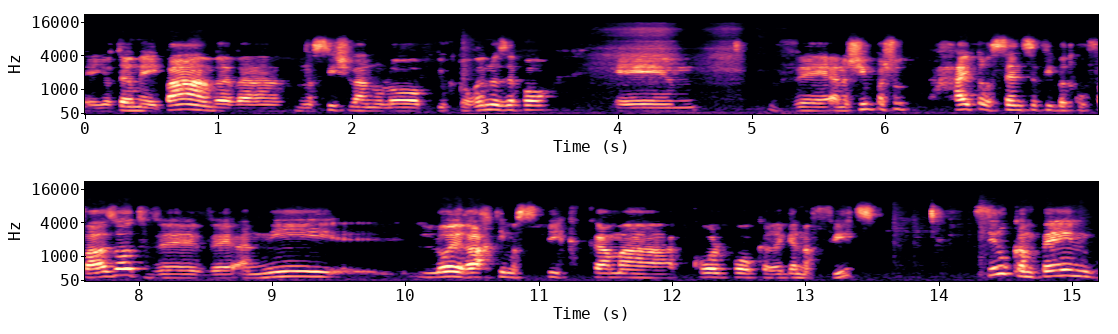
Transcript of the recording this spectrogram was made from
אה, יותר מאי פעם, והנשיא שלנו לא בדיוק תורם לזה פה. ואנשים פשוט הייפר סנסיטיב בתקופה הזאת, ואני לא הערכתי מספיק כמה הכל פה כרגע נפיץ. עשינו קמפיין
